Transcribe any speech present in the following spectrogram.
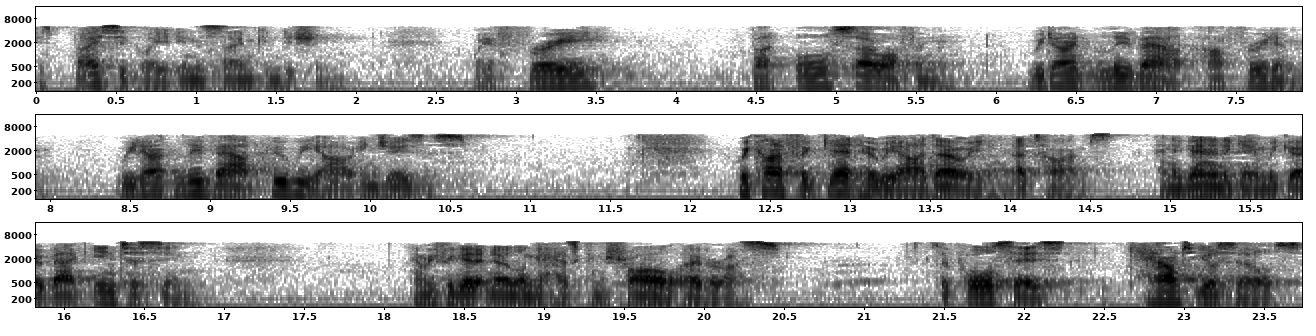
is basically in the same condition. We're free, but all so often we don't live out our freedom. We don't live out who we are in Jesus. We kind of forget who we are, don't we, at times? And again and again, we go back into sin. And we forget it no longer has control over us. So Paul says, Count yourselves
